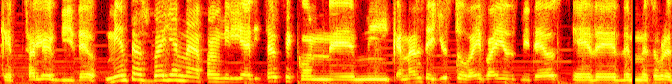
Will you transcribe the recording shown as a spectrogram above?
que salga el video. Mientras vayan a familiarizarse con mi canal de YouTube, hay varios videos de, de Me Sobre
